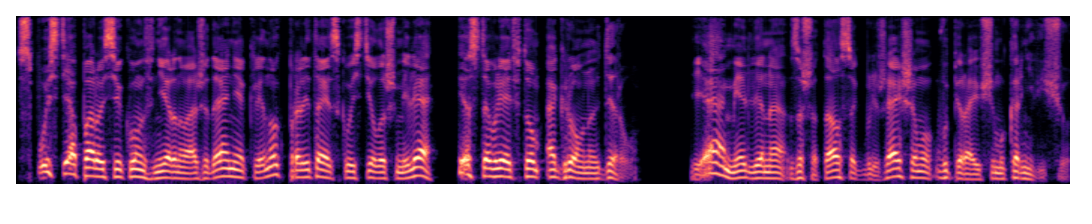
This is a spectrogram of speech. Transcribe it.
Спустя пару секунд нервного ожидания клинок пролетает сквозь тело шмеля и оставляет в том огромную дыру. Я медленно зашатался к ближайшему выпирающему корневищу.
